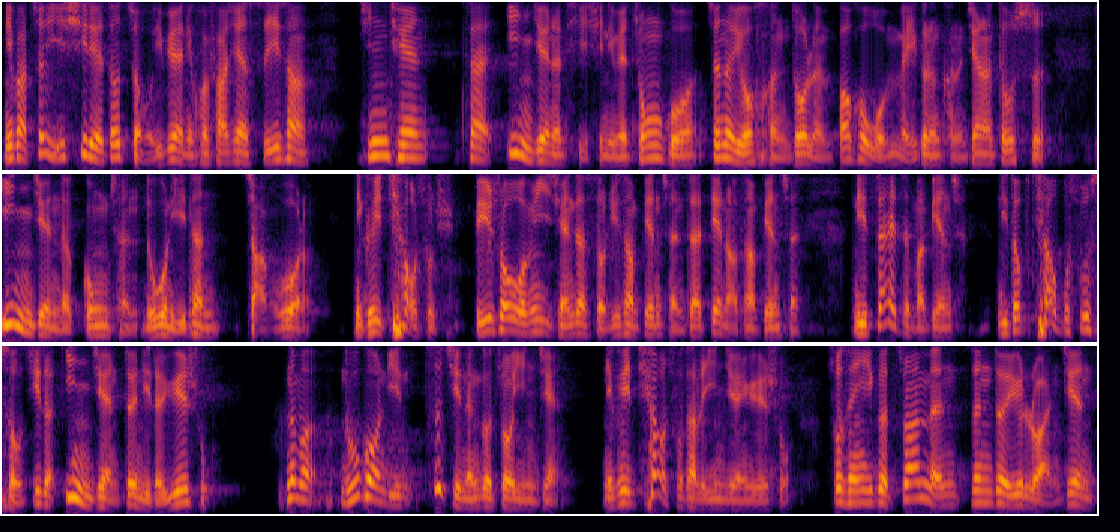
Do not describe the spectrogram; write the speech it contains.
你把这一系列都走一遍，你会发现，实际上今天在硬件的体系里面，中国真的有很多人，包括我们每一个人，可能将来都是硬件的工程。如果你一旦掌握了，你可以跳出去。比如说，我们以前在手机上编程，在电脑上编程，你再怎么编程，你都跳不出手机的硬件对你的约束。那么，如果你自己能够做硬件，你可以跳出它的硬件约束，做成一个专门针对于软件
